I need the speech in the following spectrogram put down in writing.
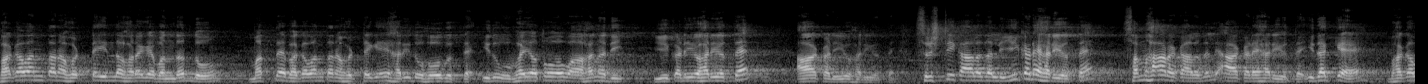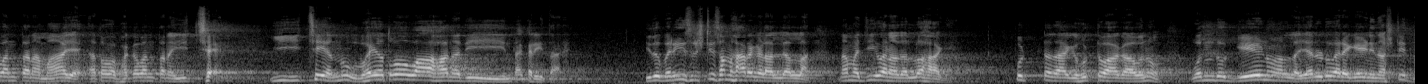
ಭಗವಂತನ ಹೊಟ್ಟೆಯಿಂದ ಹೊರಗೆ ಬಂದದ್ದು ಮತ್ತೆ ಭಗವಂತನ ಹೊಟ್ಟೆಗೆ ಹರಿದು ಹೋಗುತ್ತೆ. ಇದು ಉಭಯತೋ ವಾಹನದಿ ಈ ಕಡೆಯೂ ಹರಿಯುತ್ತೆ ಆ ಕಡೆಯೂ ಹರಿಯುತ್ತೆ. ಸೃಷ್ಟಿ ಕಾಲದಲ್ಲಿ ಈ ಕಡೆ ಹರಿಯುತ್ತೆ, ಸಂಹಾರ ಕಾಲದಲ್ಲಿ ಆ ಕಡೆ ಹರಿಯುತ್ತೆ. ಇದಕ್ಕೆ ಭಗವಂತನ ಮಾಯೆ ಅಥವಾ ಭಗವಂತನ ಇಚ್ಛೆ. ಈ ಇಚ್ಛೆಯನ್ನು ಉಭಯತೋವಾಹ ನದಿ ಅಂತ ಕರೀತಾರೆ. ಇದು ಬರೀ ಸೃಷ್ಟಿ ಸಂಹಾರಗಳಲ್ಲೆಲ್ಲ, ನಮ್ಮ ಜೀವನದಲ್ಲೂ ಹಾಗೆ. ಪುಟ್ಟದಾಗಿ ಹುಟ್ಟುವಾಗ ಅವನು ಒಂದು ಗೇಣು ಅಲ್ಲ, ಎರಡೂವರೆ ಗೇಣಿನಷ್ಟಿದ್ದ.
